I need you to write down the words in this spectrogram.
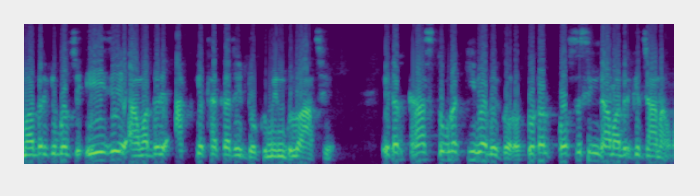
ওনাদেরকে বলছে, এই যে আমাদের আটকে থাকা যে ডকুমেন্টগুলো আছে, এটার কাজ তোমরা কীভাবে করো? টোটাল প্রসেসিংটা আমাদেরকে জানাও।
